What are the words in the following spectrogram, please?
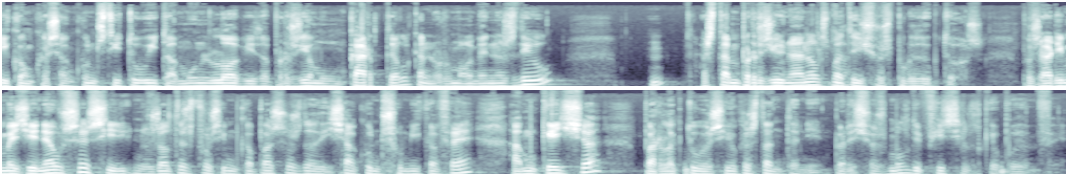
i com que s'han constituït amb un lobby de pressió, amb un càrtel, que normalment es diu, estan pressionant els mateixos productors. Pues ara imagineu-se si nosaltres fóssim capaços de deixar consumir cafè amb queixa per l'actuació que estan tenint. Per això és molt difícil el que podem fer.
